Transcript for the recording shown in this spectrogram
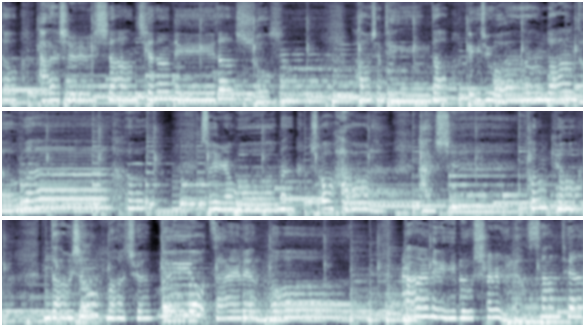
头，还是想牵你的手，好想听到一句温暖的。虽然我们说好了还是朋友，但为什么却没有再联络？爱你不是两三天，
